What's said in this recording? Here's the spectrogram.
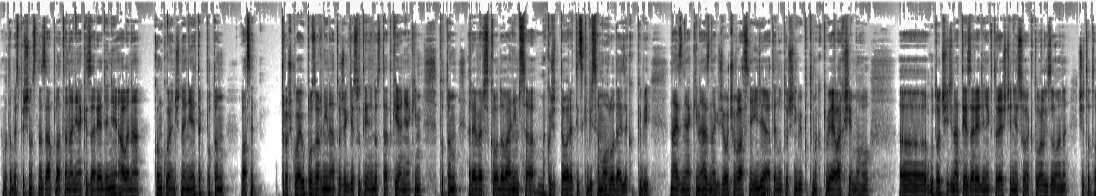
alebo tá bezpečnostná záplata na nejaké zariadenie, ale na konkurenčné nie, tak potom vlastne trošku aj upozorní na to, že kde sú tie nedostatky a nejakým potom reverse kódovaním sa, akože teoreticky by sa mohlo dať ako keby nájsť nejaký náznak, že o čo vlastne ide a ten útočník by potom ako keby aj ľahšie mohol uh, útočiť na tie zariadenia, ktoré ešte nie sú aktualizované. Čiže toto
